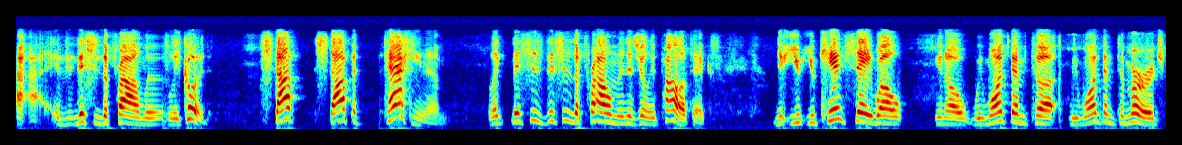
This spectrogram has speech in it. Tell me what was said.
I, this is the problem with Likud. Stop, stop attacking them. Like this is this is the problem in Israeli politics. You, you you can't say, well, you know, we want them to we want them to merge,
